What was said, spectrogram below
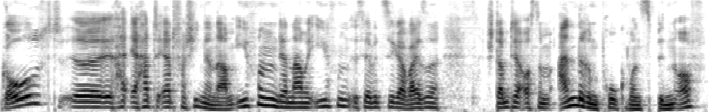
Gold, äh, er, hat, er hat verschiedene Namen. Ethan, der Name Ethan ist ja witzigerweise, stammt ja aus einem anderen Pokémon-Spin-Off.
